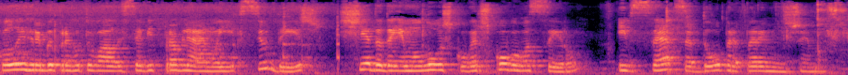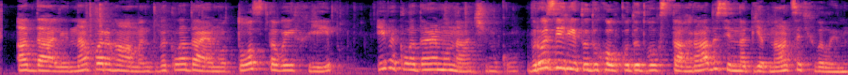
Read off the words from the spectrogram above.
Коли гриби приготувалися, відправляємо їх сюди ж. Ще додаємо ложку вершкового сиру і все це добре перемішуємо. А далі на пергамент викладаємо тостовий хліб і викладаємо начинку. В розігріту духовку до 200 градусів на 15 хвилин.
